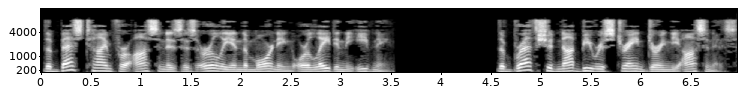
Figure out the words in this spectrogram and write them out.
The best time for asanas is early in the morning or late in the evening. The breath should not be restrained during the asanas.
